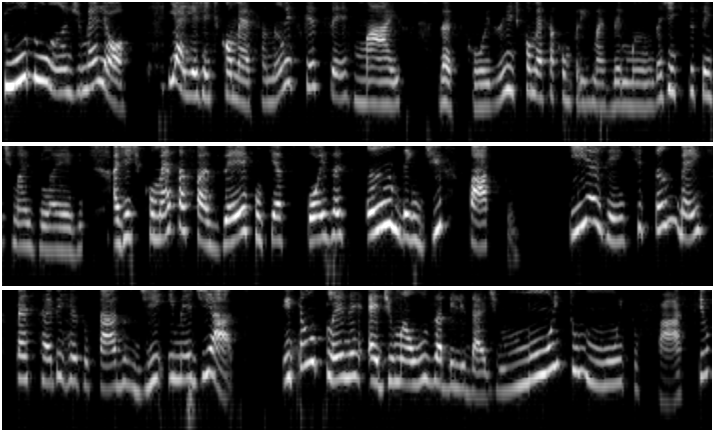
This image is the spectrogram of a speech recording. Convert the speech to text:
tudo ande melhor. E aí a gente começa a não esquecer mais das coisas, a gente começa a cumprir mais demanda, a gente se sente mais leve, a gente começa a fazer com que as coisas andem de fato. E a gente também percebe resultados de imediato. Então, o Planner é de uma usabilidade muito, muito fácil.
